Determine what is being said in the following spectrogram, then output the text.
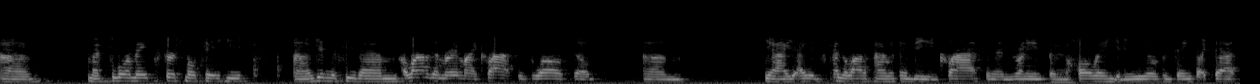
um, my floor mates, First Mulcahy, uh, getting to see them. A lot of them are in my class as well, so. Um, yeah, I, I did spend a lot of time with them being in class and then running into him in the hallway and getting meals and things like that.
